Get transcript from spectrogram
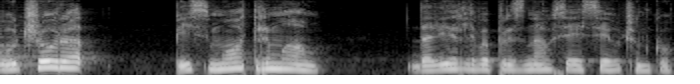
Учора пісьмо атрымаў, даверліва прызнаўся я Сеўчынку.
